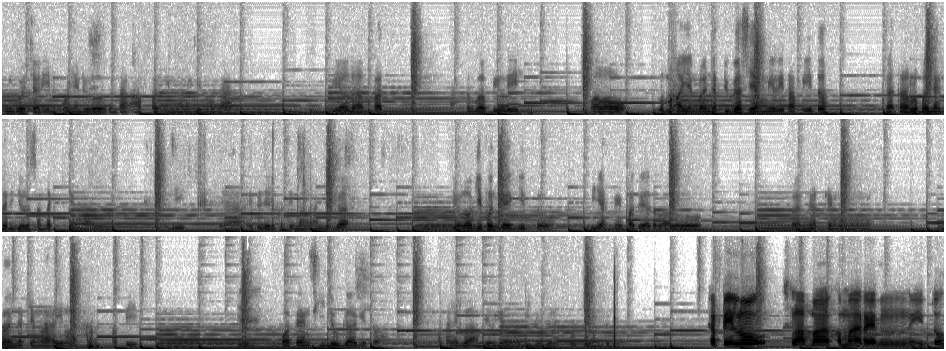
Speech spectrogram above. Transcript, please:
Ini gua cari infonya dulu tentang apa gimana gimana. Deal dapat langsung gua pilih. Walau lumayan banyak juga sih yang milih tapi itu nggak terlalu banyak dari jurusan teknik yang lain. Jadi ya itu jadi pertimbangan juga. Biologi pun kayak gitu. Di FMIPA tidak terlalu banyak yang banyak yang lain lah tapi Hmm. potensi juga gitu. Makanya gue ambil geologi juga buat kedua. Tapi lu selama kemarin itu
